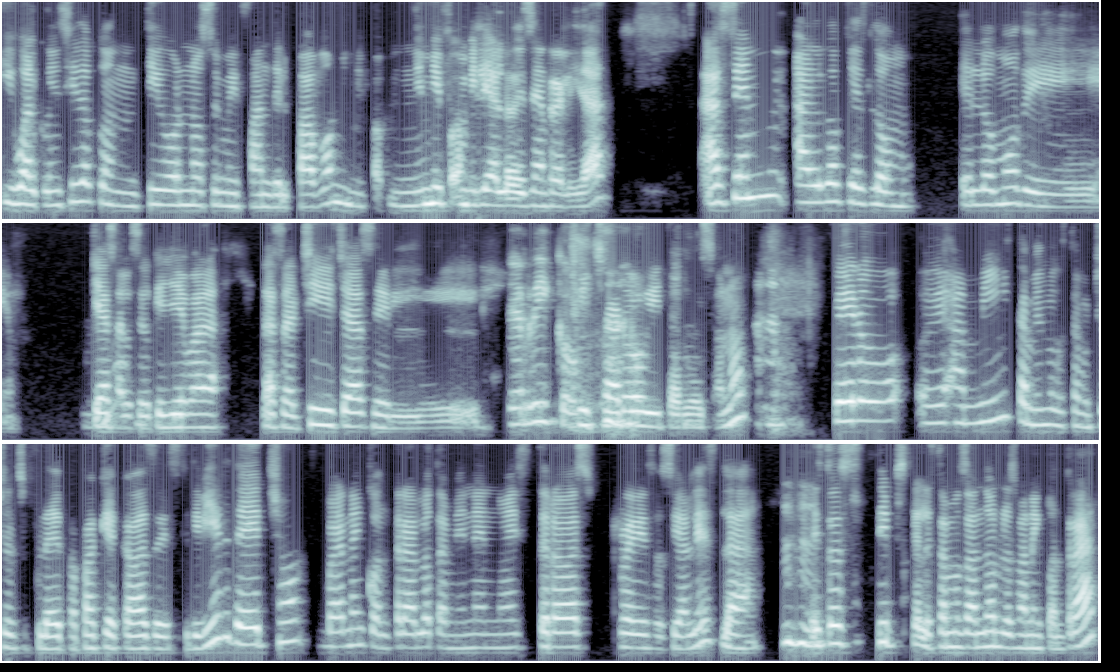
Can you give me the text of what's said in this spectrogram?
igual coincido contigo, no soy muy fan del pavo, ni mi, ni mi, familia lo es en realidad. Hacen algo que es lomo, el lomo de, ya sabes, el que lleva las salchichas, el Qué rico. chicharo y todo eso, ¿no? Pero eh, a mí también me gusta mucho el suflé de papa que acabas de describir. De hecho, van a encontrarlo también en nuestras redes sociales. La, Estos tips que le estamos dando los van a encontrar.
